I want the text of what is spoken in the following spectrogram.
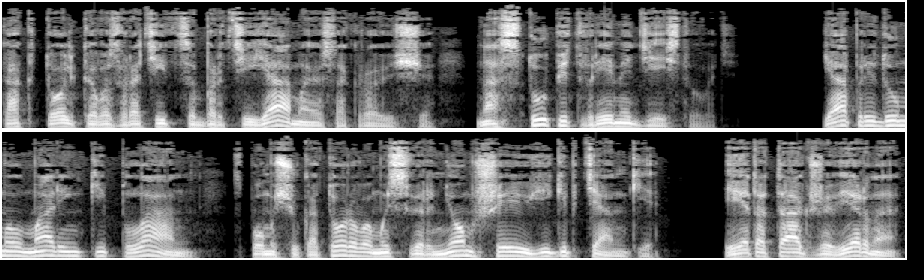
«Как только возвратится Бартия, мое сокровище, наступит время действовать. Я придумал маленький план, с помощью которого мы свернем шею египтянки. И это так же верно,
